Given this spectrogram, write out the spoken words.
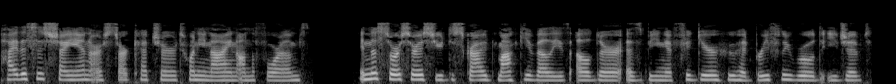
Hi, this is Cheyenne, our Starcatcher29 on the forums. In The Sorceress, you described Machiavelli's elder as being a figure who had briefly ruled Egypt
